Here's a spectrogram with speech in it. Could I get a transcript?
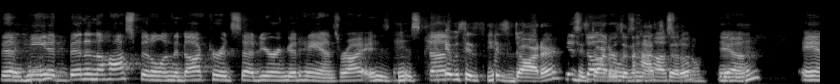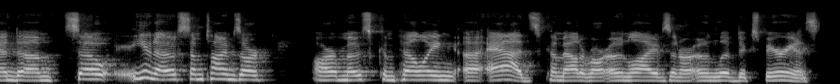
that mm-hmm. he had been in the hospital and the doctor had said, you're in good hands, right? His, mm-hmm. his son, it was his, his daughter. His, his daughter, daughter, was, in the, in the hospital. hospital. Yeah. Mm-hmm. And um, so, you know, sometimes our, our most compelling uh, ads come out of our own lives and our own lived experience.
